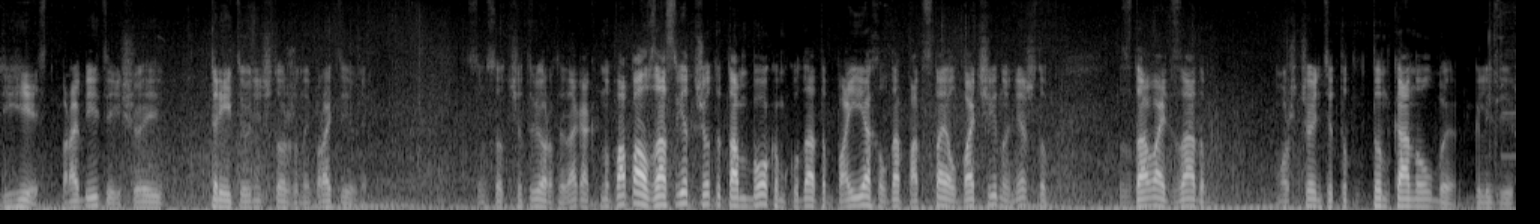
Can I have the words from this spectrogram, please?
Есть пробитие, еще и третий уничтоженный противник. 704 да, как, ну попал за свет, что ты там боком куда-то поехал, да, подставил бочину, нет, чтобы сдавать задом. Может, что-нибудь тонканул бы, глядишь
